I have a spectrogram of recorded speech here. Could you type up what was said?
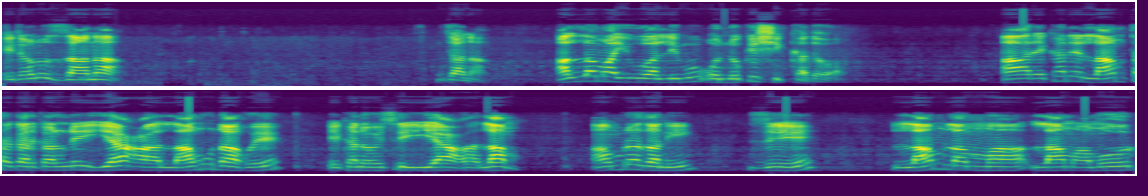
এটা হলো জানা। জানা। আল্লামা ইউ আল্লিমু অন্যকে শিক্ষা দেওয়া। আর এখানে লাম থাকার কারণে ইয়া আলামু না হয়ে এখানে হয়েছে ইয়া আলাম আমরা জানি যে লাম লাম্মা, লাম আমর,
